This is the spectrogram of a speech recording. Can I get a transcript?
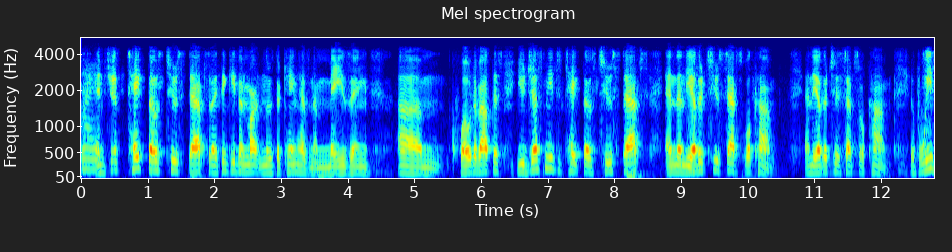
right. and just take those two steps and i think even martin luther king has an amazing um quote about this you just need to take those two steps and then the other two steps will come and the other two steps will come if we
